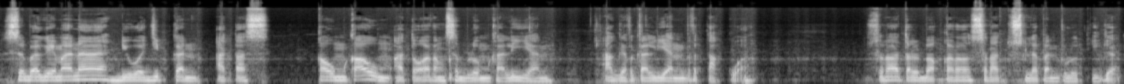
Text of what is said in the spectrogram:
Sebagaimana diwajibkan atas kaum-kaum atau orang sebelum kalian agar kalian bertakwa. Surat Al-Baqarah 183.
